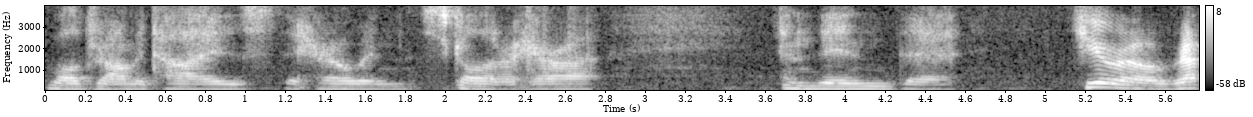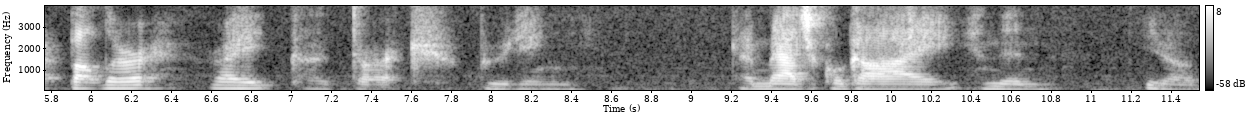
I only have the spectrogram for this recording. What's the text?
well dramatized the heroine Scarlett O'Hara, and then the hero Rhett Butler, right, kind of dark, brooding, kind of magical guy, and then you know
